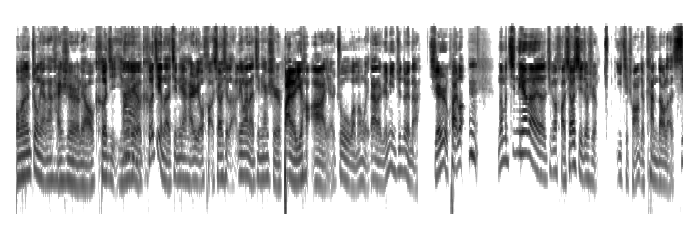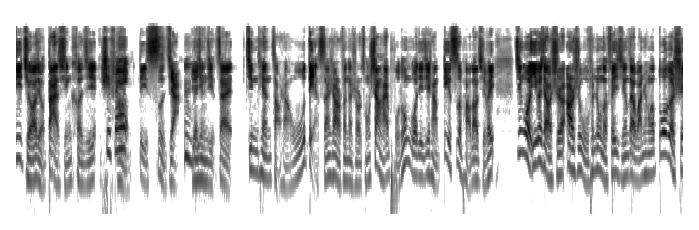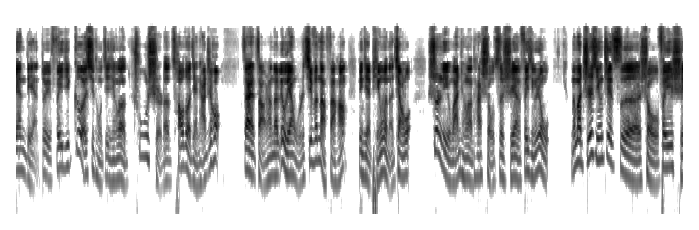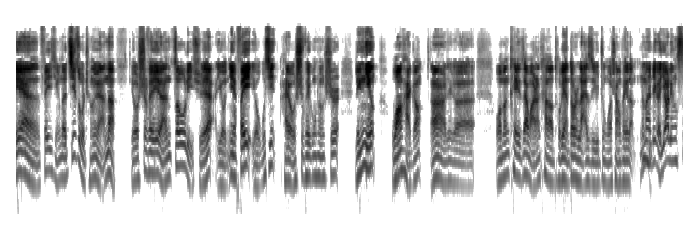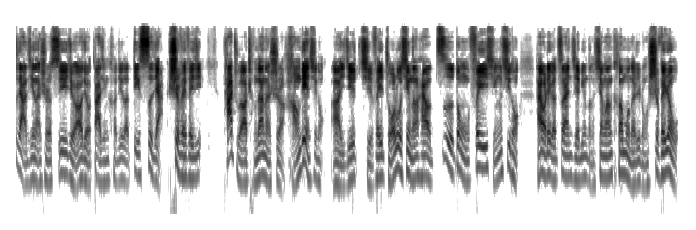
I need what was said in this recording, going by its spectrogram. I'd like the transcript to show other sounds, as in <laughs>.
我们重点呢还是聊科技，因为这个科技呢，今天还是有好消息的。另外呢，今天是八月一号啊，也祝我们伟大的人民军队呢节日快乐。嗯，那么今天呢，这个好消息就是一起床就看到了 C 九幺九大型客机试飞第四架嗯原型机在今天早上五点三十二分的时候，从上海浦东国际机场第四跑道起飞。经过一个小时二十五分钟的飞行，在完成了多个实验点对飞机各系统进行了初始的操作检查之后，在早上的六点五十七分呢返航，并且平稳的降落，顺利完成了它首次实验飞行任务。那么，执行这次首飞实验飞行的机组成员呢，有试飞员邹理学，有聂飞，有吴昕，还有试飞工程师林宁、王海刚啊，这个。我们可以在网上看到图片，都是来自于中国商飞的。那么这个幺零四架机呢，是 C 九幺九大型客机的第四架试飞飞机，它主要承担的是航电系统啊，以及起飞着陆性能，还有自动飞行系统，还有这个自然结冰等相关科目的这种试飞任务。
